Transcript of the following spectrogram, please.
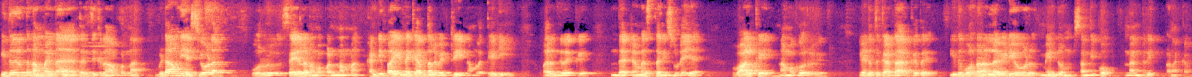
இதுல இருந்து நம்ம என்ன தெரிஞ்சுக்கிறோம் அப்படின்னா விடாமுயற்சியோட ஒரு செயலை நம்ம பண்ணோம்னா கண்டிப்பா என்னைக்கா இருந்தாலும் வெற்றி நம்மளை தேடி வருங்கிறதுக்கு இந்த டெமஸ்தனிஸுடைய வாழ்க்கை நமக்கு ஒரு எடுத்துக்காட்டா இருக்குது. இது போன்ற நல்ல வீடியோவோடு மீண்டும் சந்திப்போம். நன்றி வணக்கம்.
